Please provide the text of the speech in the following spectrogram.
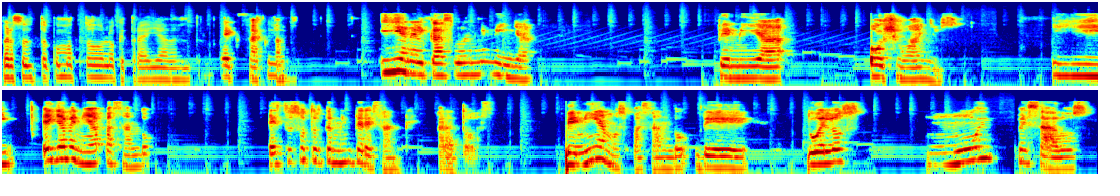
pero soltó como todo lo que traía adentro. Exactamente. Y en el caso de mi niña, tenía ocho años y ella venía pasando, esto es otro tema interesante para todas, veníamos pasando de duelos muy pesados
